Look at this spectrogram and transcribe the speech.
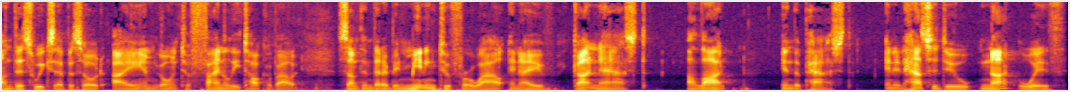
On this week's episode, I am going to finally talk about something that I've been meaning to for a while, and I've gotten asked a lot in the past. And it has to do not with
